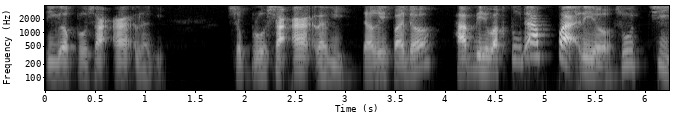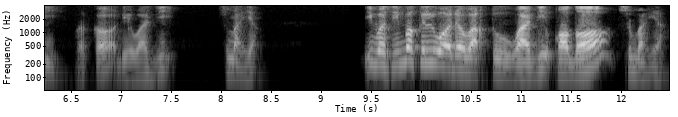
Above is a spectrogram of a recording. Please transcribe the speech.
30 saat lagi. 10 saat lagi daripada habis waktu dapat dia suci maka dia wajib sembahyang. Tiba-tiba keluar ada waktu wajib qada sembahyang.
